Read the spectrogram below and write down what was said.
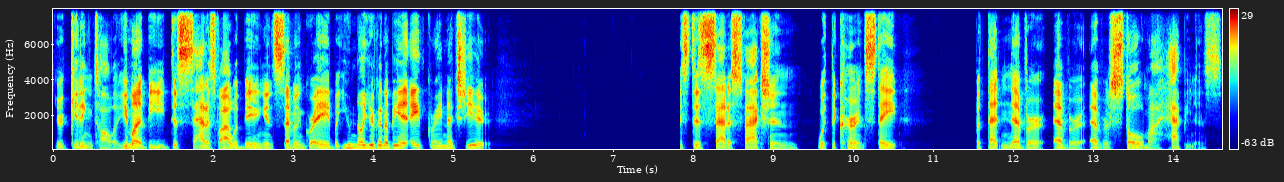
you're getting taller you might be dissatisfied with being in seventh grade but you know you're going to be in eighth grade next year it's dissatisfaction with the current state but that never ever ever stole my happiness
